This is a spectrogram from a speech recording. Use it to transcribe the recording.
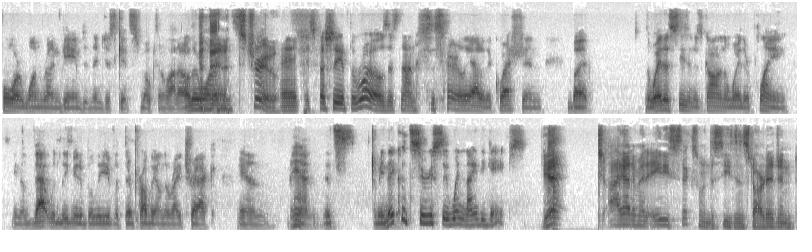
four one run games and then just get smoked in a lot of other ones. it's true. And especially if the Royals, it's not necessarily out of the question. But the way this season has gone and the way they're playing, you know, that would lead me to believe that they're probably on the right track. And man, it's, I mean, they could seriously win 90 games. Yeah, I had them at 86 when the season started, and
